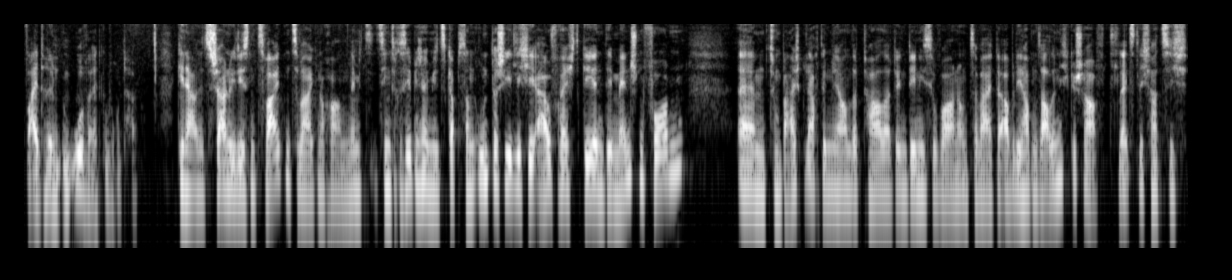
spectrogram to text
weiterhin im Urwald gewohnt haben. Genau, jetzt schauen wir diesen zweiten Zweig noch an. Es interessiert mich nämlich, jetzt gab es dann unterschiedliche aufrechtgehende Menschenformen, ähm, zum Beispiel auch den Neandertaler, den Denisovaner und so weiter, aber die haben es alle nicht geschafft. Letztlich hat sich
